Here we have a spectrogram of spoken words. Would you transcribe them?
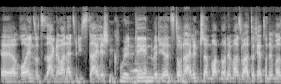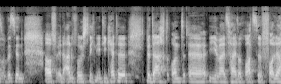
äh, Rollen sozusagen. Da waren halt so die stylischen, coolen Dänen mit ihren Stone Island Klamotten und immer so adrett und immer so ein bisschen auf in Anführungsstrichen Etikette bedacht und äh, jeweils halt rotzevolle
